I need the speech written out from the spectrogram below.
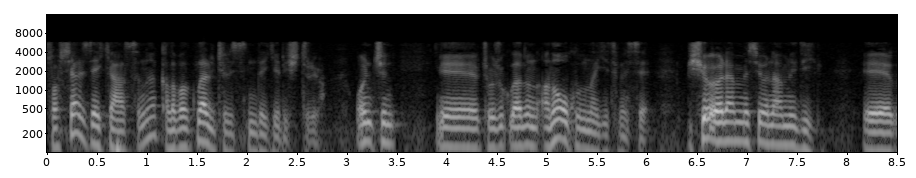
sosyal zekasını kalabalıklar içerisinde geliştiriyor. Onun için e, çocukların anaokuluna gitmesi, bir şey öğrenmesi önemli değil. E,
